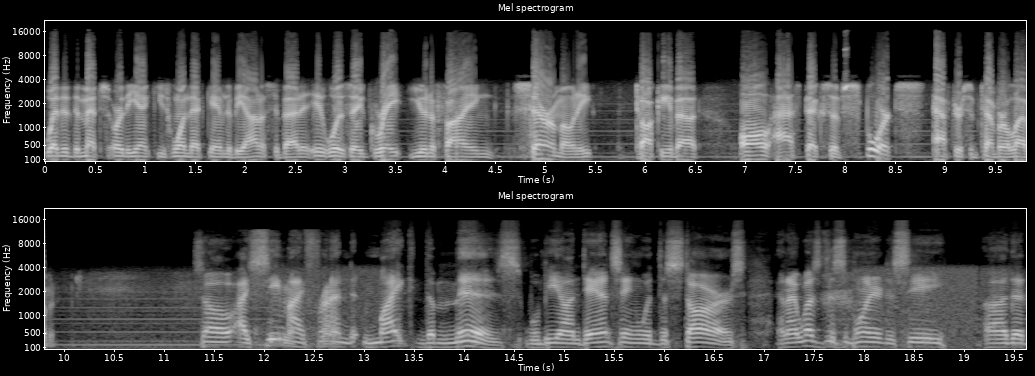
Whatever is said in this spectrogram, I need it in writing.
whether the Mets or the Yankees won that game, to be honest about it. It was a great unifying ceremony talking about all aspects of sports after September 11th. So I see my friend Mike the Miz will be on Dancing with the Stars, and I was disappointed to see uh, that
